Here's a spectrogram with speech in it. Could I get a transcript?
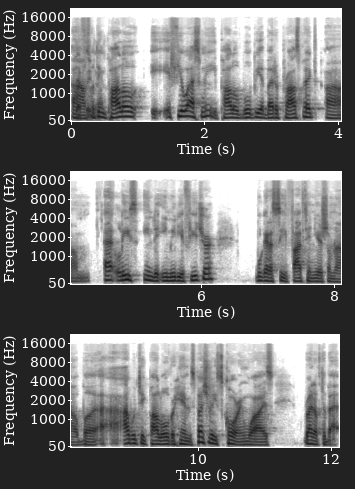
Uh, so I think Paolo, if you ask me, Paolo will be a better prospect, um, at least in the immediate future. We're gonna see five, 10 years from now. But I, I would take Paolo over him, especially scoring wise, right off the bat.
